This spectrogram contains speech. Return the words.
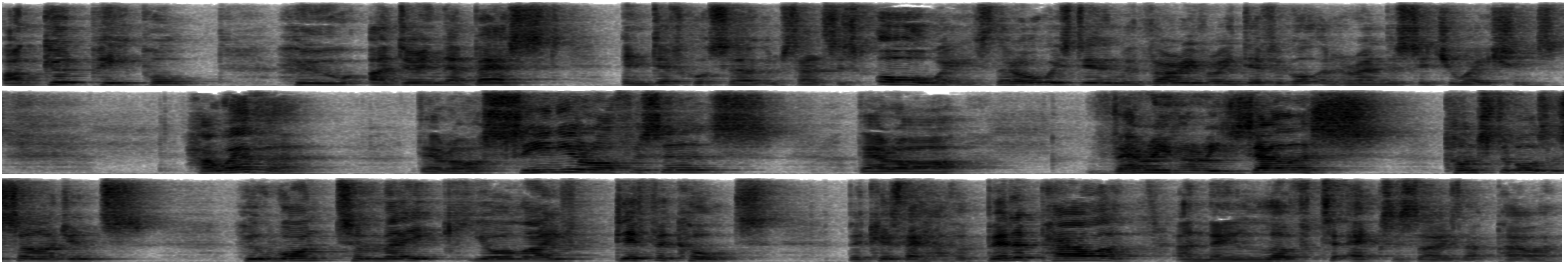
are good people who are doing their best in difficult circumstances. Always. They're always dealing with very, very difficult and horrendous situations. However, there are senior officers, there are very, very zealous constables and sergeants who want to make your life difficult because they have a bit of power and they love to exercise that power.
